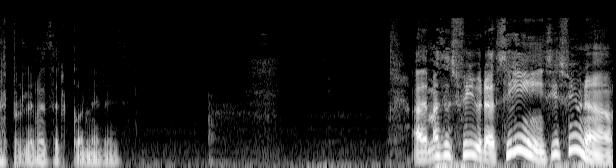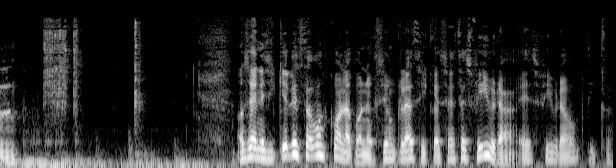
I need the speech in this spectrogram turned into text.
El problema es el Conner. Además es fibra, sí, sí es fibra. O sea, ni siquiera estamos con la conexión clásica, o sea, esta es fibra, es fibra óptica.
